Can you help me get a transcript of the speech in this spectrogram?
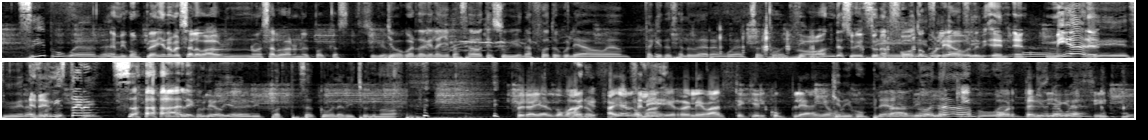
Sí, pues, weón. eh. En mi cumpleaños no me saludaron, no me saludaron en el podcast. así que- Yo me acuerdo que el año pasado te subí una foto, culeado, weón, para que te saludaran, weón. Son como el pico. ¿Dónde subiste una Sí, foto, sí, culiao? sí. ¿En, en- ¿Mía? ¿En, Sí, subí una en el foto, Instagram? sí. Sale, Una foto tuya, pero no importa, son como la pichula. No. Pero hay algo más, Bueno, hay algo feliz- más irrelevante que el cumpleaños. Que ¿o mi cumpleaños, digo no, yo, nada, ¿Qué po, weón, importa el día que naciste?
